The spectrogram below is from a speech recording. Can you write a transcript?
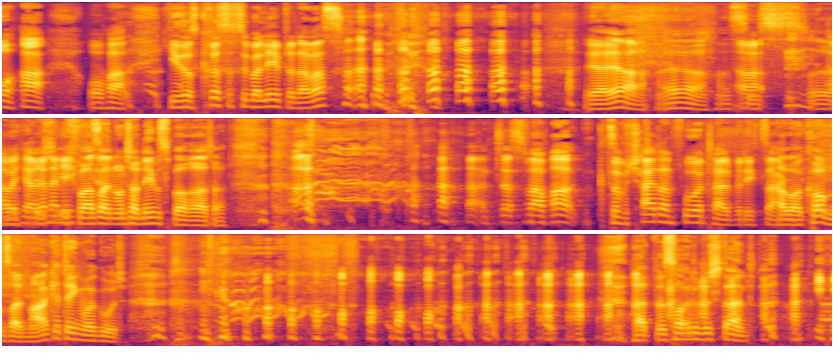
Oha, oha. Jesus Christus überlebt, oder was? Ja, ja, ja, ja. Aber- ist, äh, aber ich erinnere ich, mich, ich war sein äh, Unternehmensberater. Das war aber zum Scheitern verurteilt, würde ich sagen. Aber komm, sein Marketing war gut. Hat bis heute Bestand. ja,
